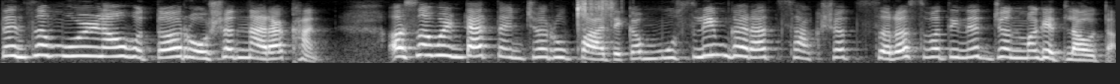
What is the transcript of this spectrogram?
त्यांचं मूळ नाव होतं रोशन नारा खान. असं म्हणतात त्यांच्या रूपात एका मुस्लिम घरात साक्षात सरस्वतीने जन्म घेतला होता.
